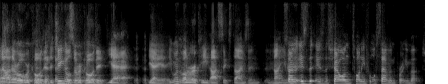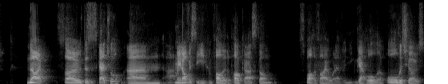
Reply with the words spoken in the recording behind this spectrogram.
no, they're all recorded. The jingles are recorded. Yeah, yeah, yeah. You wouldn't want to repeat that six times in ninety So minutes. is the is the show on twenty four seven pretty much? No. So there's a schedule. Um, I mean, obviously you can follow the podcast on Spotify or whatever, and you can get all the all the shows.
